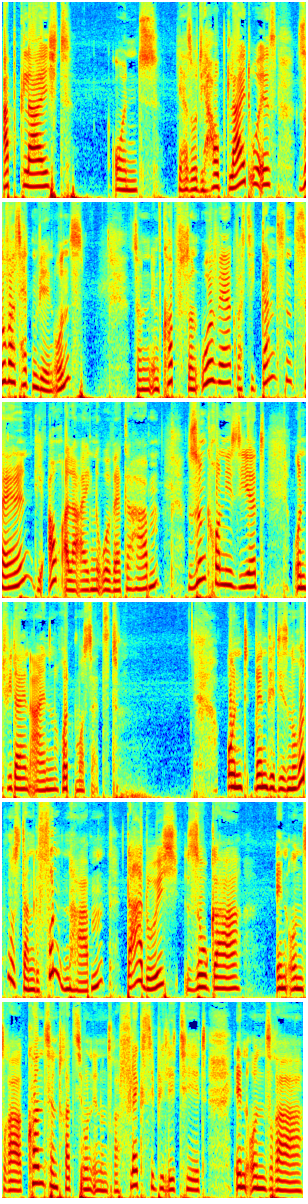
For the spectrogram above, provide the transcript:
abgleicht und ja so die Hauptleituhr ist, sowas hätten wir in uns, sondern im Kopf so ein Uhrwerk, was die ganzen Zellen, die auch alle eigene Uhrwerke haben, synchronisiert und wieder in einen Rhythmus setzt. Und wenn wir diesen Rhythmus dann gefunden haben, dadurch sogar in unserer Konzentration, in unserer Flexibilität, in unserer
